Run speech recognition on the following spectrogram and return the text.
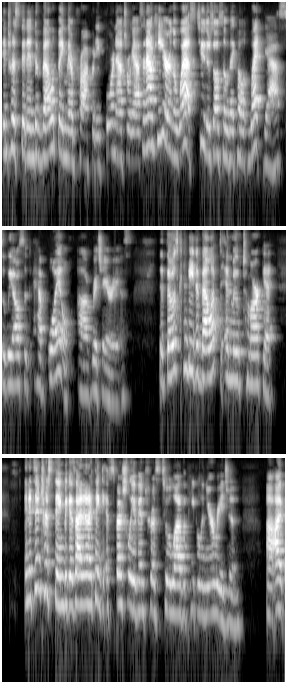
interested in developing their property for natural gas. And out here in the West, too, there's also, they call it wet gas. So we also have oil uh, rich areas that those can be developed and moved to market. And it's interesting because I, I think especially of interest to a lot of the people in your region. Uh, I,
